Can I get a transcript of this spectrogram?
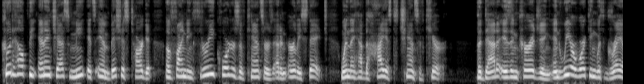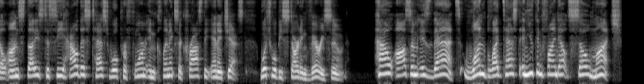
could help the NHS meet its ambitious target of finding three quarters of cancers at an early stage when they have the highest chance of cure. The data is encouraging, and we are working with Grail on studies to see how this test will perform in clinics across the NHS, which will be starting very soon. How awesome is that? One blood test and you can find out so much.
